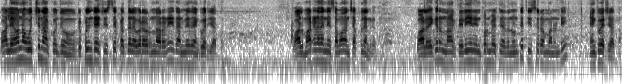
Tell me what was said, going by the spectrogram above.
వాళ్ళు ఏమన్నా వచ్చి నాకు కొంచెం రిప్రజెంటేషన్ ఇస్తే పెద్దలు ఎవరెవరు ఉన్నారని దాని మీద ఎంక్వైరీ చేద్దాం. వాళ్ళు మాట్లాడేదని నేను సమాధానం చెప్పలేను కదా. వాళ్ళ దగ్గర నాకు తెలియని ఇన్ఫర్మేషన్ ఏదైనా ఉంటే తీసుకురమ్మనండి ఎంక్వైరీ చేద్దాం.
